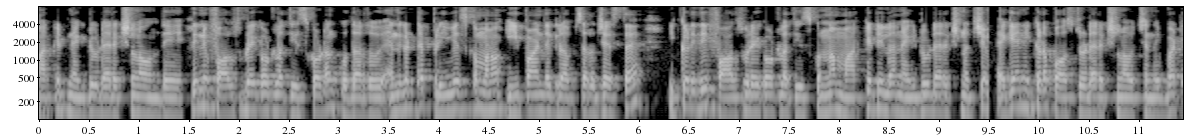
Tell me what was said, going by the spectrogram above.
మార్కెట్ నెగిటివ్ డైరెక్షన్లో ఉంది. దీన్ని ఫాల్స్ బ్రేక్అవుట్లో తీసుకోవడం కుదరదు. ఎందుకంటే ప్రీవియస్గా మనం ఈ పాయింట్ దగ్గర అబ్జర్వ్ చేస్తే ఇక్కడ ఇది ఫాల్స్ బ్రేక్అవుట్లో తీసుకున్న మార్కెట్ ఇలా నెగిటివ్ డైరెక్షన్ వచ్చి అగైన్ ఇక్కడ పాజిటివ్ డైరెక్షన్లో వచ్చింది. బట్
